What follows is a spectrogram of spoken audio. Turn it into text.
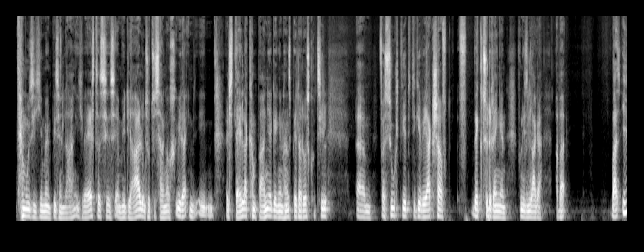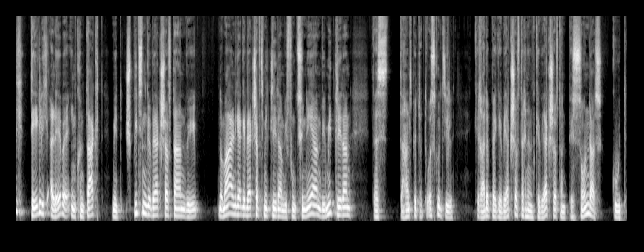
da muss ich immer ein bisschen lachen. Ich weiß, dass es medial und sozusagen auch wieder im, im, als Teil der Kampagne gegen Hans-Peter Doskozil ähm, versucht wird, die Gewerkschaft wegzudrängen von diesem Lager. Aber was ich täglich erlebe in Kontakt mit Spitzengewerkschaftern, wie normalen Gewerkschaftsmitgliedern, wie Funktionären, wie Mitgliedern, dass der Hans-Peter Doskozil gerade bei Gewerkschafterinnen und Gewerkschaftern besonders gut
